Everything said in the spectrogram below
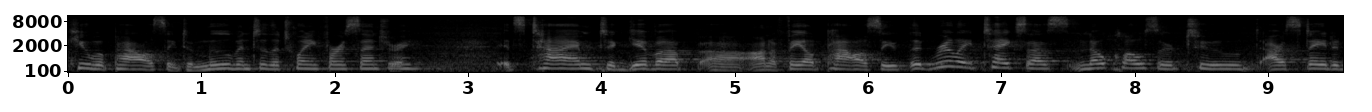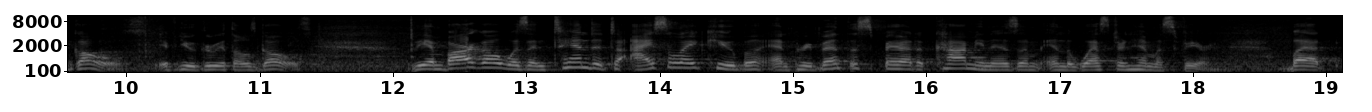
Cuba policy to move into the 21st century. It's time to give up uh, on a failed policy that really takes us no closer to our stated goals, if you agree with those goals. The embargo was intended to isolate Cuba and prevent the spread of communism in the Western Hemisphere. But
